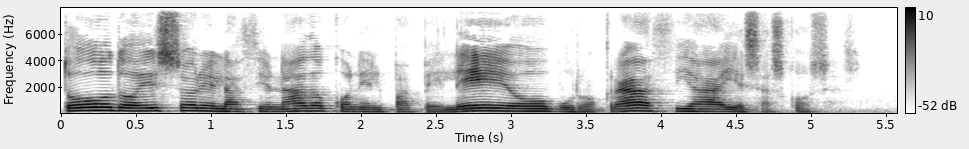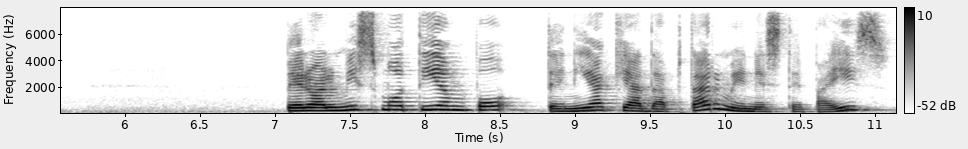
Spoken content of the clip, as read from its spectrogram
todo eso relacionado con el papeleo, burocracia y esas cosas. Pero al mismo tiempo tenía que adaptarme en este país.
